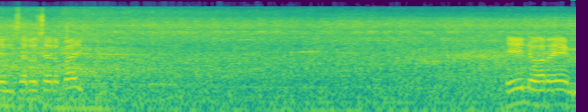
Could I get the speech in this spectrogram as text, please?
10005. Hino RM.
